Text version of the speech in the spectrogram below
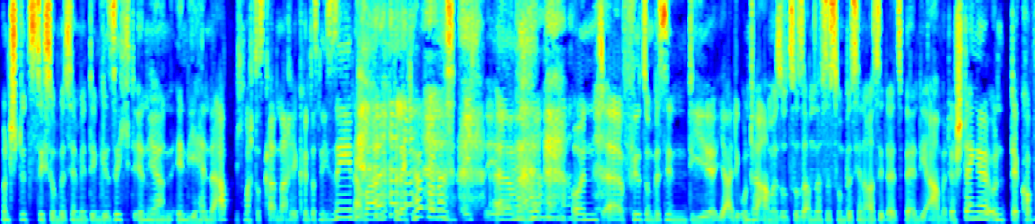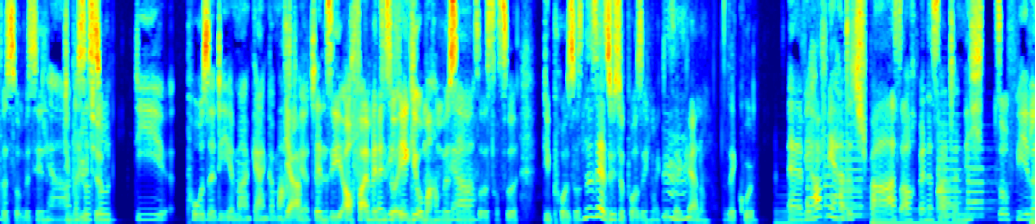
und stützt sich so ein bisschen mit dem Gesicht in, Ja. in die Hände ab. Ich mache das gerade nach, ihr könnt das nicht sehen, aber vielleicht hört man das. ähm, und äh, führt so ein bisschen die, ja, die Unterarme so zusammen, dass es so ein bisschen aussieht, als wären die Arme der Stängel und der Kopf ist so ein bisschen Ja, die und Blüte. das ist so die Pose, die immer gern gemacht ja, wird. wenn sie, auch vor allem, wenn, Wenn sie so sie- Egio machen müssen Ja. Mhm. und so, ist das so die Pose. Das ist eine sehr süße Pose, ich mag die sehr gerne. Sehr cool. Äh, wir hoffen, ihr hattet Spaß, auch wenn es heute nicht so viele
